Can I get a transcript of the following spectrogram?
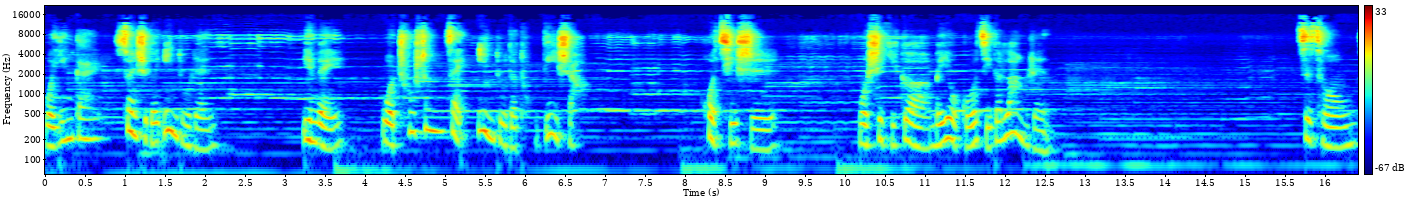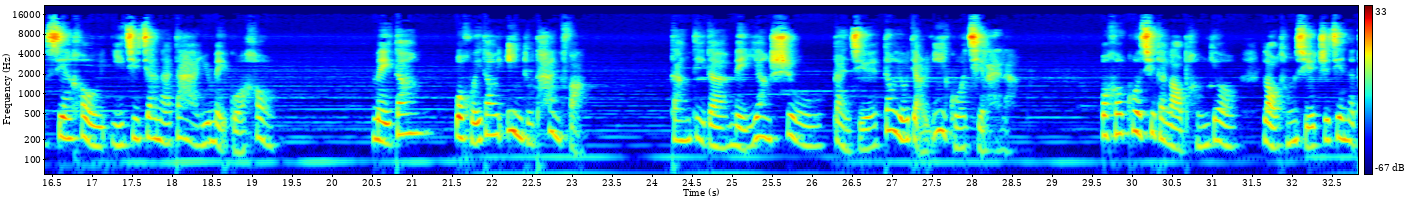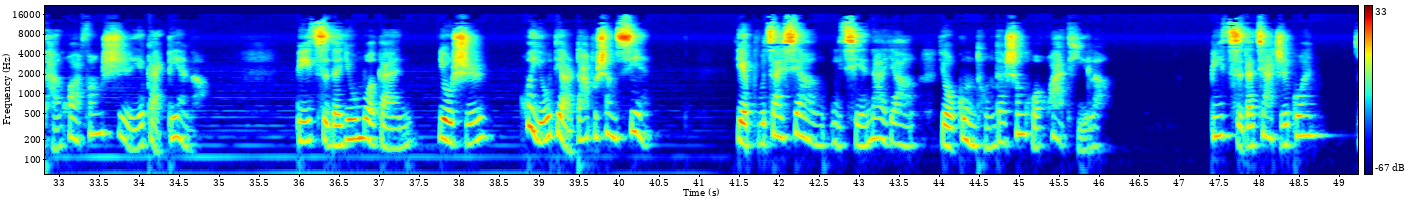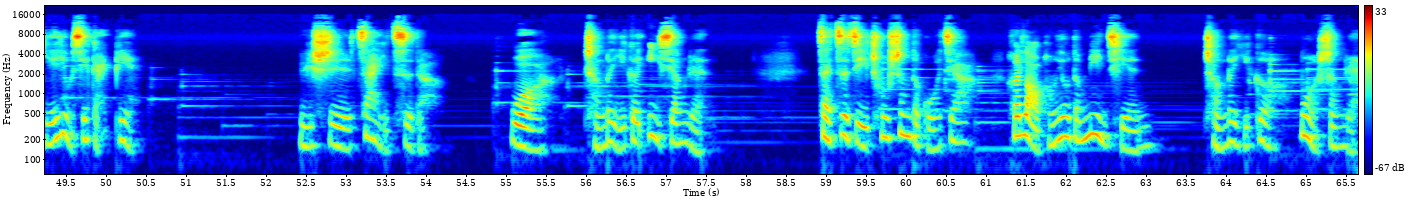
我应该算是个印度人，因为我出生在印度的土地上。或其实，我是一个没有国籍的浪人。自从先后移居加拿大与美国后，每当我回到印度探访，当地的每一样事物感觉都有点异国起来了。我和过去的老朋友、老同学之间的谈话方式也改变了，彼此的幽默感有时会有点搭不上线，也不再像以前那样有共同的生活话题了。彼此的价值观也有些改变，于是再一次的，我成了一个异乡人。在自己出生的国家和老朋友的面前，成了一个陌生人。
